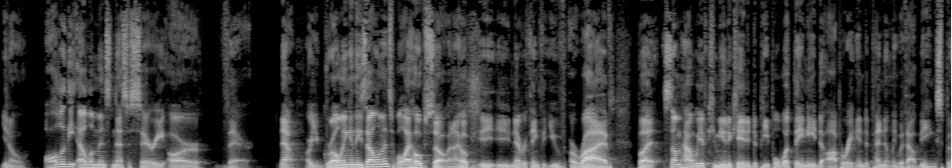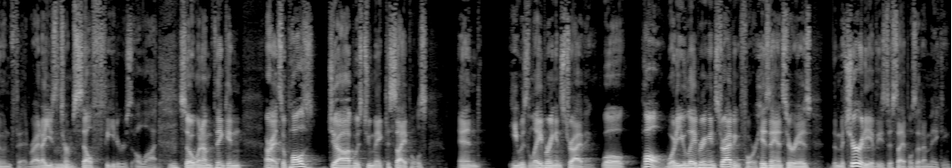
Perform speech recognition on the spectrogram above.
you know all of the elements necessary are there. Now, are you growing in these elements? Well, I hope so. And I hope you, you, never think that you've arrived, but somehow we have communicated to people what they need to operate independently without being spoon fed, right? I use the term mm. self feeders a lot. Mm-hmm. So when I'm thinking, all right, so Paul's job was to make disciples and he was laboring and striving. Well, Paul, what are you laboring and striving for? His answer is the maturity of these disciples that I'm making.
